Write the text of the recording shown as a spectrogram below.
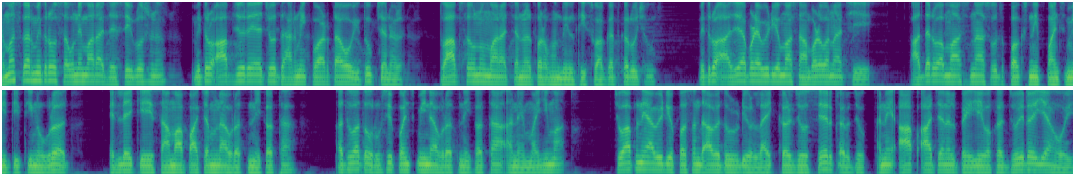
નમસ્કાર મિત્રો, સૌને મારા જય શ્રી કૃષ્ણ. મિત્રો, આપ જોઈ રહ્યા છો ધાર્મિક વાર્તાઓ યુટ્યુબ ચેનલ. તો આપ સૌનું મારા ચેનલ પર હું દિલથી સ્વાગત કરું છું. મિત્રો, આજે આપણે આ વિડીયોમાં સાંભળવાના છીએ ભાદરવા માસના સુદ પક્ષની પંચમી તિથિનું વ્રત, એટલે કે સામા પાંચમના વ્રતની કથા, અથવા તો ઋષિ પંચમીના વ્રતની કથા અને મહિમા. જો આપને આ વીડિયો પસંદ આવે તો વીડિયો લાઇક કરજો, શેર કરજો, અને આપ આ ચેનલ પહેલી વખત જોઈ રહ્યા હોય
